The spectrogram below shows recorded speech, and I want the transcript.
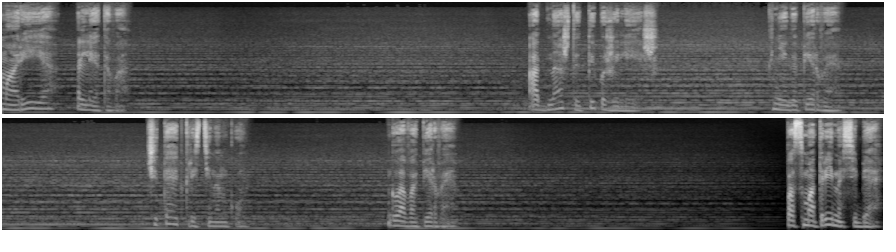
Мария Летова Однажды ты пожалеешь. Книга первая. Читает Кристина Нку. Глава первая. «Посмотри на себя!»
